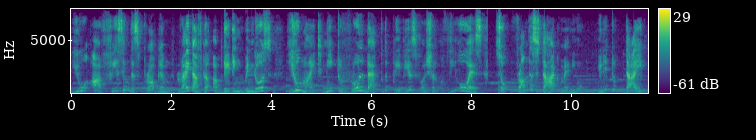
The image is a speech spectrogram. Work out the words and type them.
you are facing this problem right after updating Windows, you might need to roll back to the previous version of the OS. So from the start menu, you need to type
